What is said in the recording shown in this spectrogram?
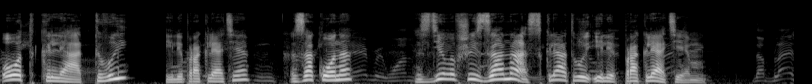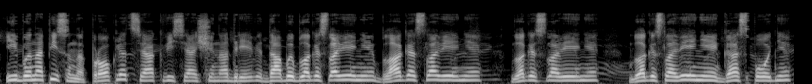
от клятвы или проклятия закона, сделавшись за нас клятву или проклятием. Ибо написано, проклят всяк, висящий на древе, дабы благословение, благословение, благословение, благословение Господне,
